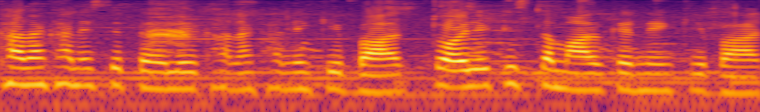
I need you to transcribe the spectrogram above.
کھانا کھانے سے پہلے، کھانا کھانے کے بعد ٹوائلٹ استعمال کرنے کے بعد۔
